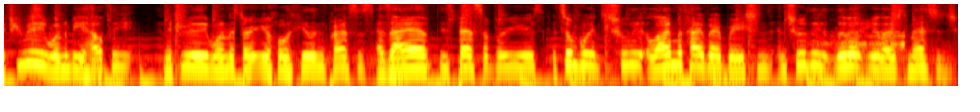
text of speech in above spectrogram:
If you really want to be healthy, and if you really want to start your whole healing process, as I have these past several years, it's so important to truly align with high vibrations and truly live out your life's message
